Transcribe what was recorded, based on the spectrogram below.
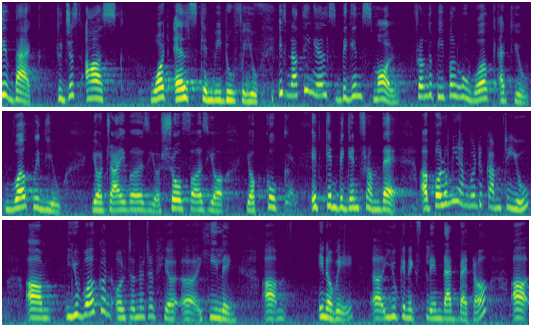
give back to just ask what else can we do for you if nothing else begin small from the people who work at you work with you your drivers your chauffeurs your your cook Yes. it can begin from there. Uh, Paulomi, I'm going to come to you. Um, you work on alternative he- uh, healing um, in a way. Uh, you can explain that better. Uh,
